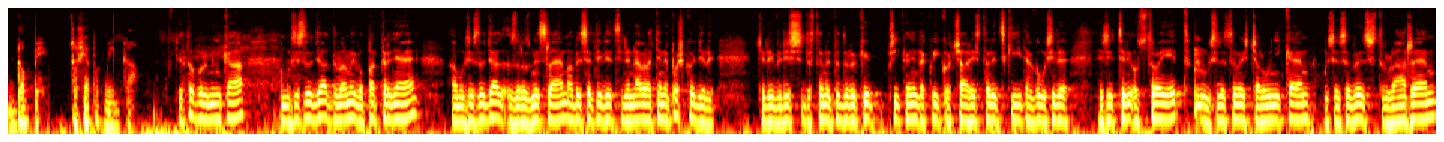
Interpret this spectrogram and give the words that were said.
doby, což je podmínka. Je to podmínka a musí se to dělat velmi opatrně a musí se to dělat s rozmyslem, aby se ty věci nenávratně nepoškodily. Čili když dostanete do ruky příkladně takový kočár historický, tak ho musíte nejdřív celý odstrojit, musíte se s čalouníkem, musíte se s truhlářem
